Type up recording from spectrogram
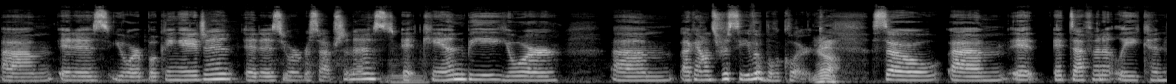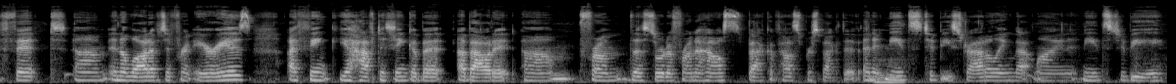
Um, it is your booking agent. It is your receptionist. It can be your um, accounts receivable clerk. Yeah. So um, it it definitely can fit um, in a lot of different areas. I think you have to think a bit about it um, from the sort of front of house, back of house perspective, and it needs to be straddling that line. It needs to be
